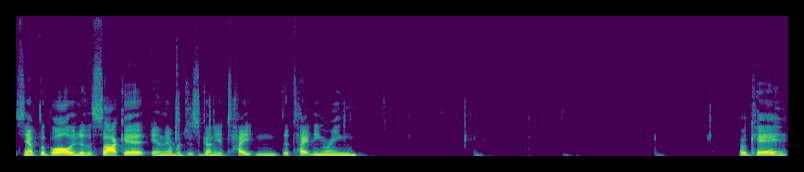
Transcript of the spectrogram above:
snap the ball into the socket, and then we're just going to tighten the tightening ring Okay,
